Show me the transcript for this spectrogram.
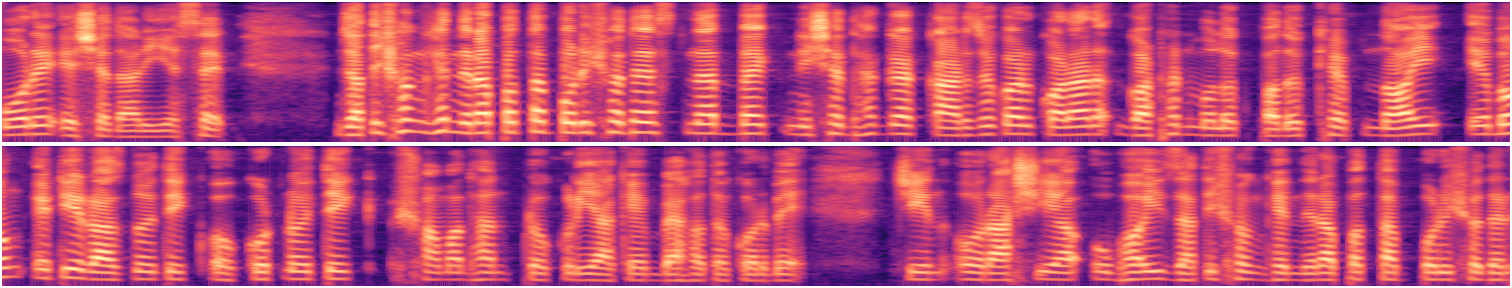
মোড়ে এসে দাঁড়িয়েছে। জাতিসংঘের নিরাপত্তা পরিষদে স্ন্যাপব্যাক নিষেধাজ্ঞা কার্যকর করার গঠনমূলক পদক্ষেপ নয় এবং এটি রাজনৈতিক ও কূটনৈতিক সমাধান প্রক্রিয়াকে ব্যাহত করবে। চীন ও রাশিয়া উভয়ই জাতিসংঘের নিরাপত্তা পরিষদের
